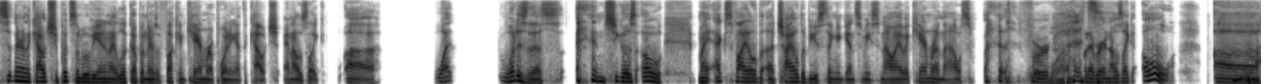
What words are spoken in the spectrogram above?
sitting there on the couch she puts the movie in and i look up and there's a fucking camera pointing at the couch. And i was like uh what what is this? And she goes oh my ex filed a child abuse thing against me so now i have a camera in the house for What? whatever. And i was like oh uh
